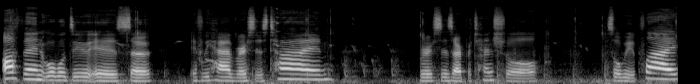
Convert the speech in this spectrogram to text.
often what we'll do is, so if we have versus time versus our potential, so we apply.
